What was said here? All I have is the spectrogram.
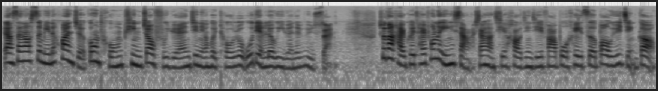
让三到四名的患者共同聘照服员，今年会投入五点六亿元的预算。受到海葵台风的影响，香港七号紧急发布黑色暴雨警告，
